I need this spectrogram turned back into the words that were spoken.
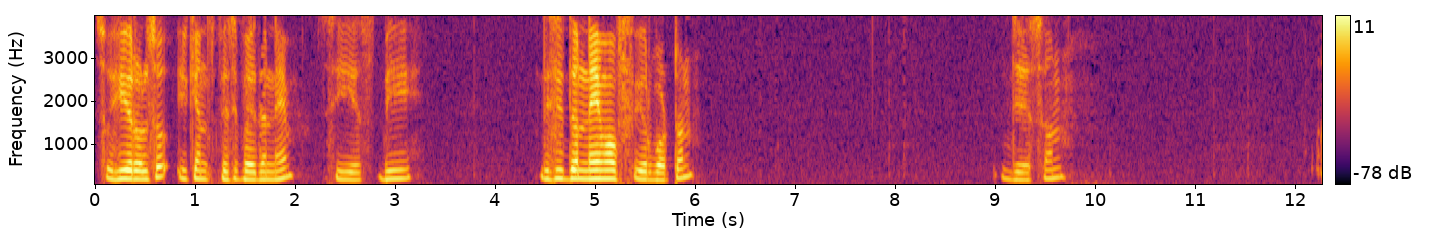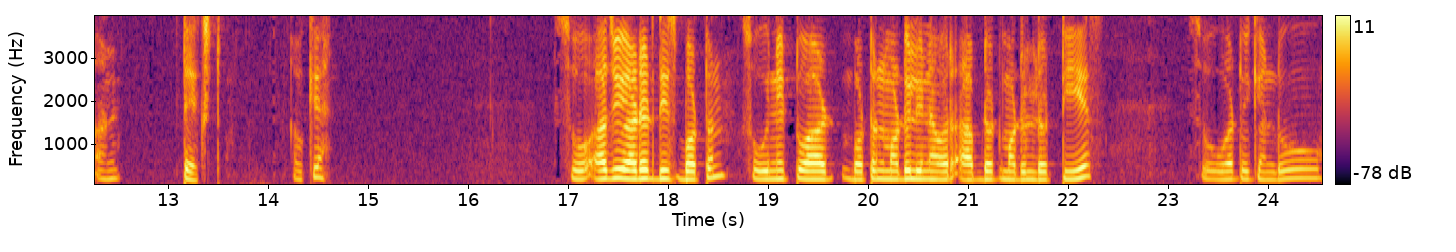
So here also you can specify the name CSV. This is the name of your button. JSON and text. Okay. So as we added this button so we need to add button module in our app.module.ts so what we can do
